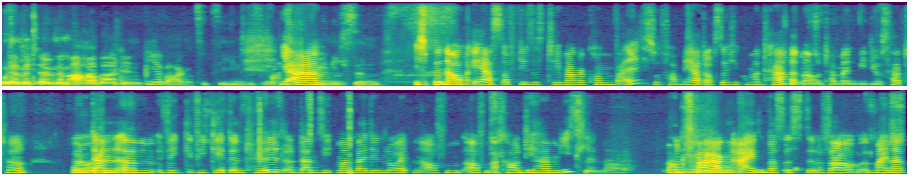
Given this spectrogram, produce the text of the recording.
Oder mit irgendeinem Araber den Bierwagen zu ziehen. Das macht ja, wenig Sinn. Ich bin auch erst auf dieses Thema gekommen, weil ich so vermehrt auch solche Kommentare immer unter meinen Videos hatte. Und ja. dann, ähm, wie, wie geht denn Tilt? Und dann sieht man bei den Leuten auf dem, auf dem Account, die haben Isländer. Okay. Und fragen ein, was ist, war meiner,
